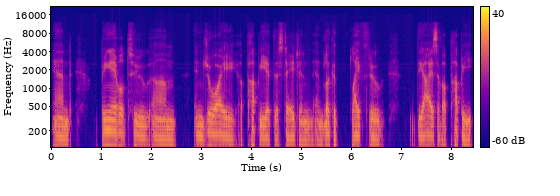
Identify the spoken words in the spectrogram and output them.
and being able to um, enjoy a puppy at this stage and and look at life through the eyes of a puppy,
